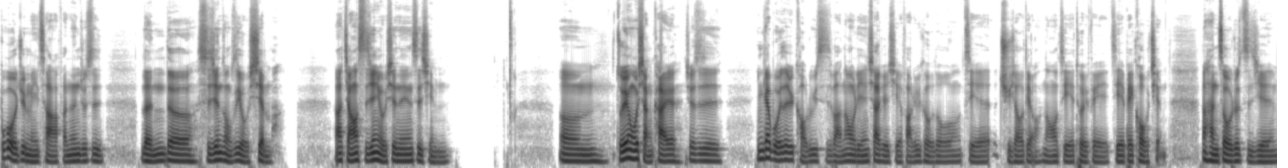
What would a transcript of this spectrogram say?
不过我觉得没差，反正就是人的时间总是有限嘛。啊，讲到时间有限这件事情，嗯，昨天我想开了，就是。应该不会再去考律师吧？那我连下学期的法律课我都直接取消掉，然后直接退费，直接被扣钱。那函授我就直接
